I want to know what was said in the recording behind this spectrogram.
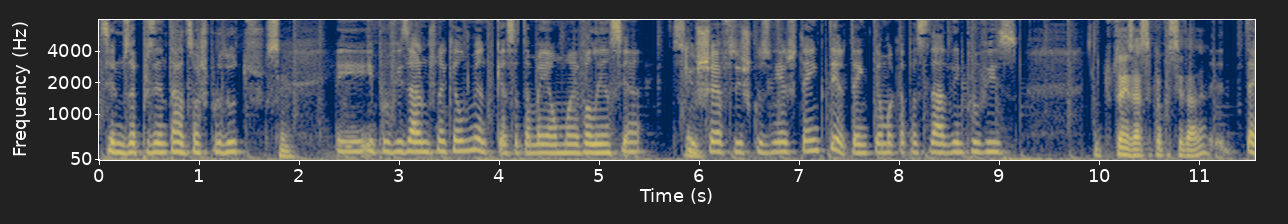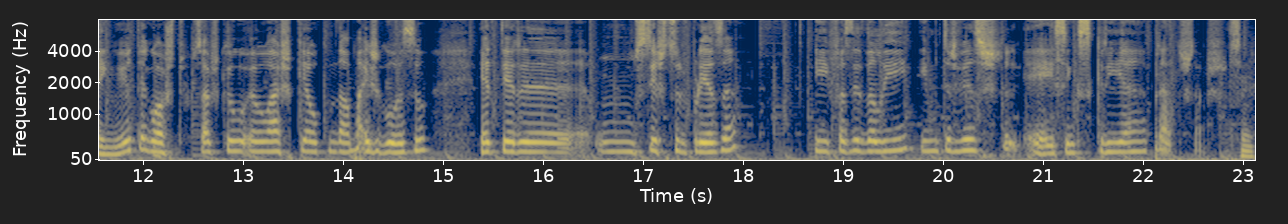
sermos apresentados aos produtos sim. e improvisarmos naquele momento, que essa também é uma valência sim. que os chefes e os cozinheiros têm que ter, têm que ter uma capacidade de improviso. E tu tens essa capacidade? Tenho, eu até gosto. Sabes que eu, eu acho que é o que me dá mais gozo é ter eh, um cesto de surpresa e fazer dali e muitas vezes é assim que se cria pratos, sabes? Sim.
